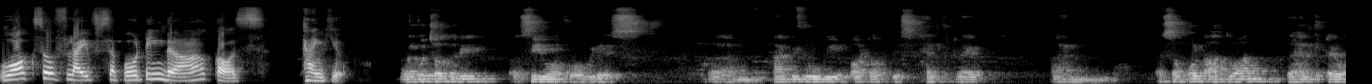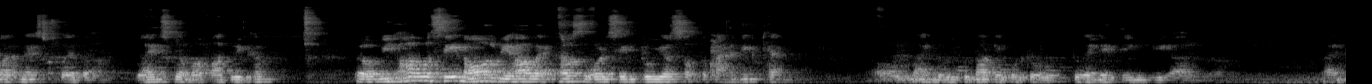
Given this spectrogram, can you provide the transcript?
walks of life supporting the cause. Thank you. Raghu Chaudhary, uh, CEO of Ovides. Um, happy to be a part of this health drive and I support Adwan, the health drive organized by the Lions Club of Advika. Uh, we have seen all, we have across the world seen two years of the pandemic time um, and we could not able to do anything. We are, uh, and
